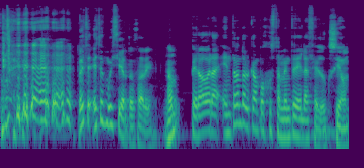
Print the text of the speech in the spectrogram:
esto, esto es muy cierto, Fabi, ¿no? Pero ahora, entrando al campo justamente de la seducción,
